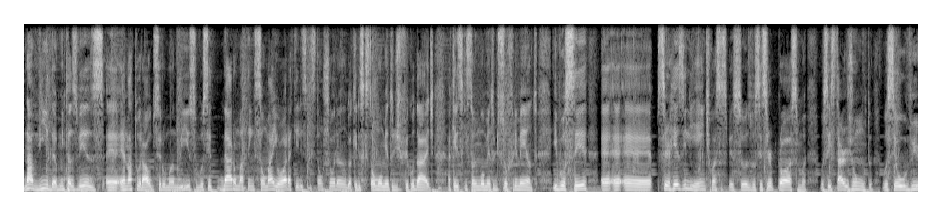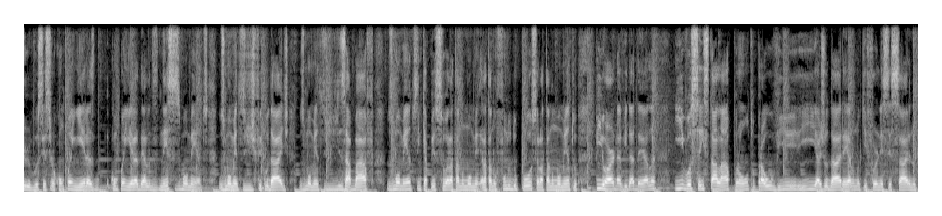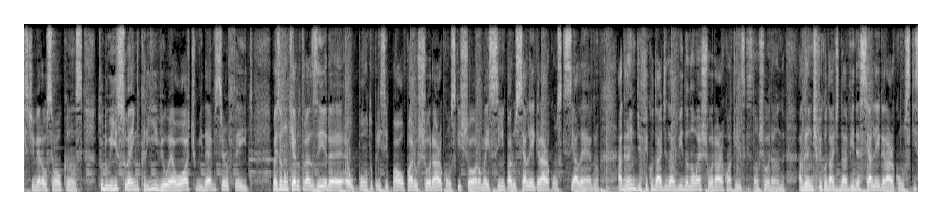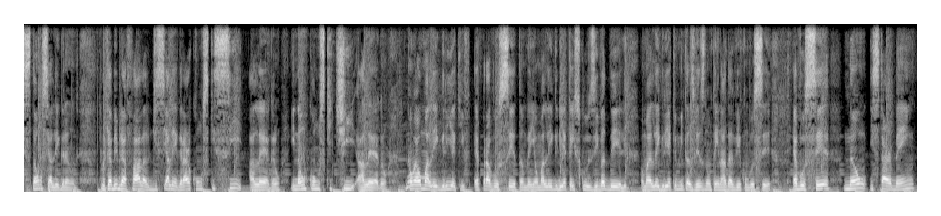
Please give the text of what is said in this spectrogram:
na vida, muitas vezes é, é, natural do ser humano isso, você dar uma atenção maior àqueles que estão chorando, àqueles que estão em momento de dificuldade, àqueles que estão em momento de sofrimento. E você é, é, é, ser resiliente com essas pessoas, você ser próxima, você estar junto, você ouvir, você ser companheira, companheira delas nesses momentos, nos momentos de dificuldade, nos momentos de desabafo, nos momentos em que a pessoa ela está no, ela tá no fundo do poço, ela está no momento pior da vida vida dela e você está lá pronto para ouvir e ajudar ela no que for necessário, no que estiver ao seu alcance. Tudo isso é incrível, é ótimo e deve ser feito. Mas eu não quero trazer é, é, o ponto principal para o chorar com os que choram, mas sim para o se alegrar com os que se alegram. A grande dificuldade da vida não é chorar com aqueles que estão chorando. A grande dificuldade da vida é se alegrar com os que estão se alegrando. Porque a Bíblia fala de se alegrar com os que se alegram e não com os que te alegram. Não é uma alegria que é para você também, é uma alegria que é exclusiva dele. É uma alegria que muitas vezes não tem nada a ver com você. É você não estar bem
